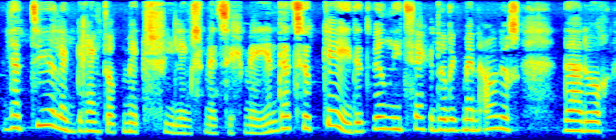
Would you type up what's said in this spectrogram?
natuurlijk brengt dat mixed feelings met zich mee. En dat is oké. Okay. Dat wil niet zeggen dat ik mijn ouders daardoor eh,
